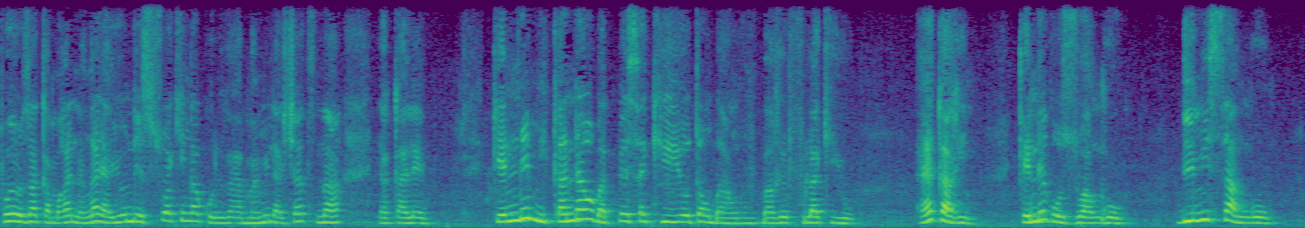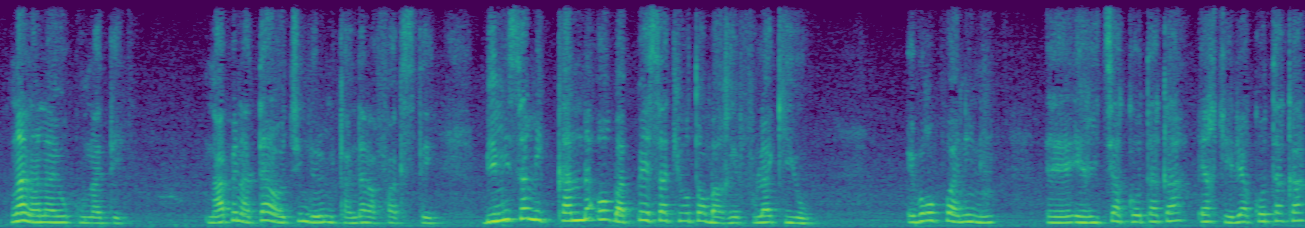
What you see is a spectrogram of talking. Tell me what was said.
po yo oza camarade na nga ya yo nde eswaki nga koleka ya Mami la chatte na ya Caleb. Kende mikanda oyo ba pesaki yo tango ba, ba refoulaki yo. Hein Carine? Kende kozwa ngo. Bimisa ngo. Nga na na yo kuna te. na mpe na temps ya otindelo mikanda na fax te bimisa mikanda oyo bapesaki yo ntango barefulaki yo ebongo mpo ya nini eh, héritier akotaka erkeli akotaka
